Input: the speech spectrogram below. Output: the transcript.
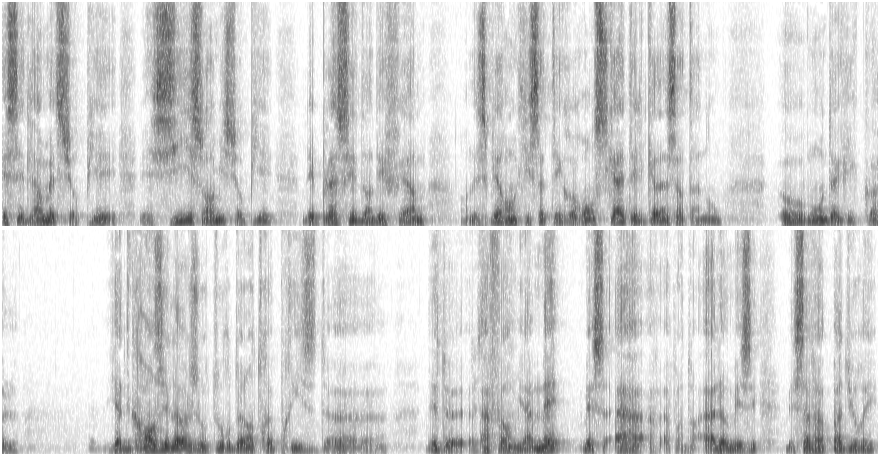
essaient de les remettre sur pied. Et s'ils sont remis sur pied, les placer dans des fermes en espérant qu'ils s'intégreront, ce qui a été le cas d'un certain nombre, au monde agricole. Il y a de grands éloges autour de l'entreprise de, de, de- à Formia, mais, mais ça- à, à- pardon, à Lomezé. mais ça va pas durer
